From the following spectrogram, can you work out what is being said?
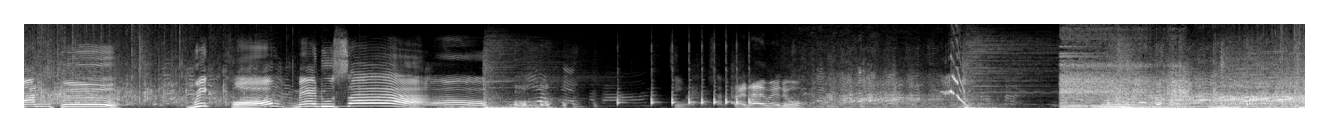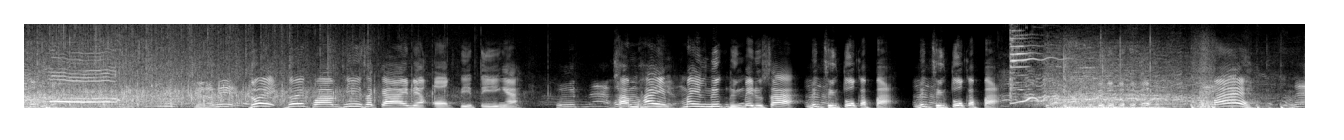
มันคือวิกของเมดูซ่า ใส่ได้ไหมหนู เดี๋ยวนะพี่ด้วยด้วยความที่สกายเนี่ยออกตีตีๆไงคือหน้าเขาทำให้ไม่นึกถึงเมดูซ่า นึกถึงตัวกระปะ นึกถึงตัวกระปะ ไป หน้า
